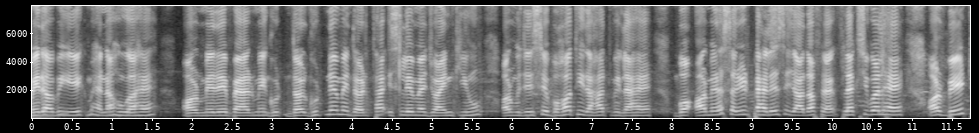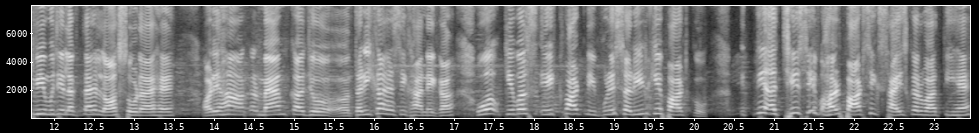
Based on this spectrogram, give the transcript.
মেরা এক মহিনা হুয়া হ্যাঁ और मेरे पैर में घुटने में दर्द था, इसलिए मैं ज्वाइन की हूँ और मुझे इससे बहुत ही राहत मिला है। और मेरा शरीर पहले से ज़्यादा फ्लेक्सिबल है और वेट भी मुझे लगता है लॉस हो रहा है। और यहाँ आकर मैम का जो तरीका है सिखाने का, वो केवल एक पार्ट नहीं, पूरे शरीर के पार्ट को इतने अच्छे से हर पार्ट से एक्सरसाइज करवाती हैं,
